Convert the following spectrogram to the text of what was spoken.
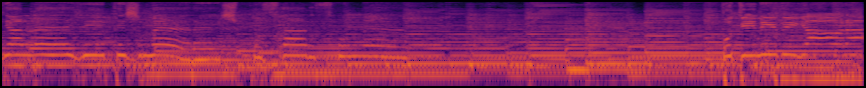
διαλέγει τις μέρες που θα έρθουνε. Που την ίδια ώρα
